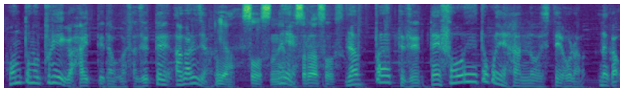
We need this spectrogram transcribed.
本当のプレイが入ってた方がさ絶対上がるじゃん。いやそうですね。ねそれはそうです。ラッパーって絶対そういうとこに反応してほらなんか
